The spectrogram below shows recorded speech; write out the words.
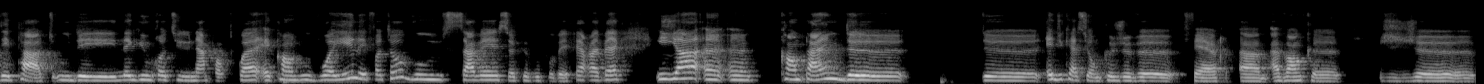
des pâtes ou des légumes rôtis, n'importe quoi. Et quand vous voyez les photos, vous savez ce que vous pouvez faire avec. Il y a une campagne de, de éducation que je veux faire euh, avant que je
